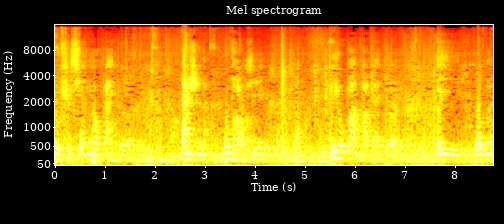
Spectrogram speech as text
都是想要改革，但是呢，有好些没有办法改革的。所以我们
